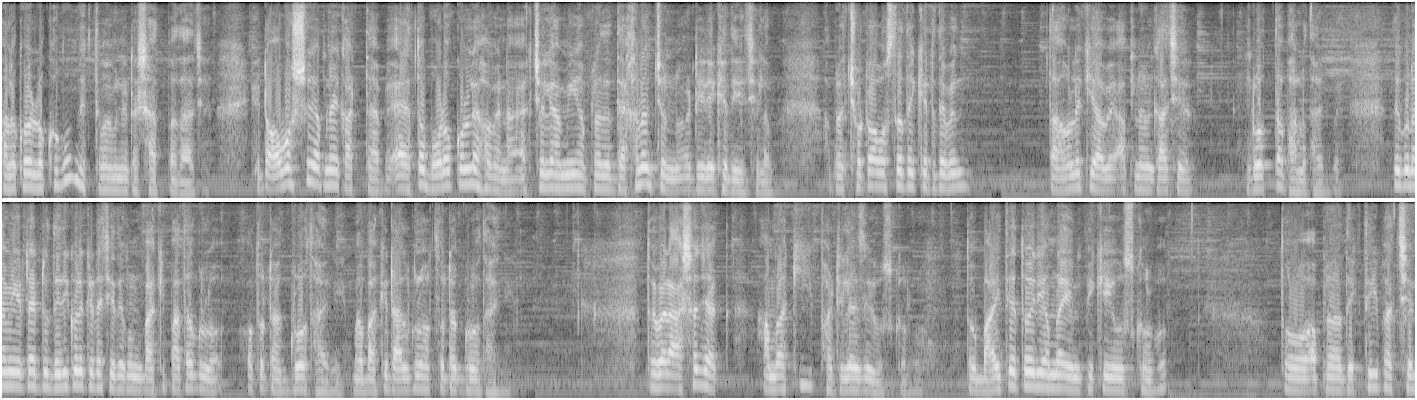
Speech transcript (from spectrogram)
ভালো করে লক্ষ্য করুন, দেখতে পাবেন এটা সাত পাতা আছে। এটা অবশ্যই আপনাকে কাটতে হবে। এত বড় করলে হবে না। অ্যাকচুয়ালি আমি আপনাদের দেখানোর জন্য এটি রেখে দিয়েছিলাম। আপনার ছোট অবস্থাতেই কেটে দেবেন। তাহলে কি হবে? আপনার গাছের গ্রোথটা ভালো থাকবে। দেখুন, আমি এটা একটু দেরি করে কেটেছি। দেখুন, বাকি পাতাগুলো অতটা গ্রোথ হয়নি বা বাকি ডালগুলো অতটা গ্রোথ হয়নি। তো এবার আসা যাক, আমরা কি ফার্টিলাইজার ইউজ করব। তো বাড়িতে তৈরি আমরা এনপিকে ইউজ করব। তো আপনারা দেখতেই পাচ্ছেন,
